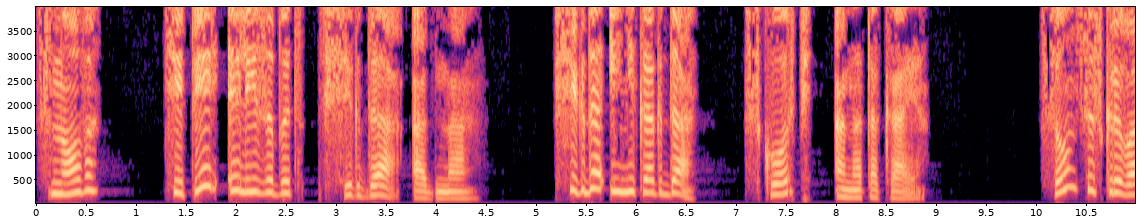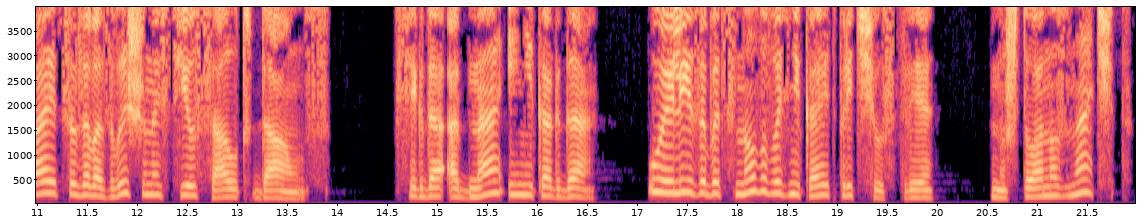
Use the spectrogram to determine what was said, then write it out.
Снова? Теперь Элизабет всегда одна. Всегда и никогда. Скорбь она такая. Солнце скрывается за возвышенностью Саут-Даунс. Всегда одна и никогда. У Элизабет снова возникает предчувствие. Но что оно значит?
